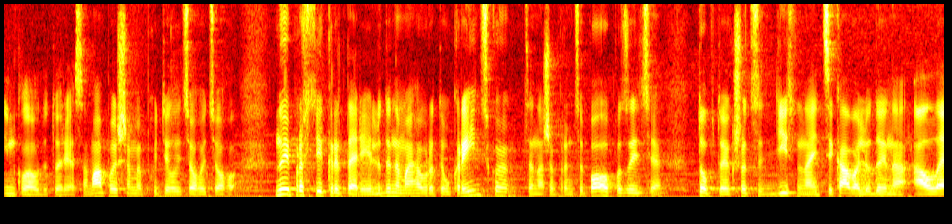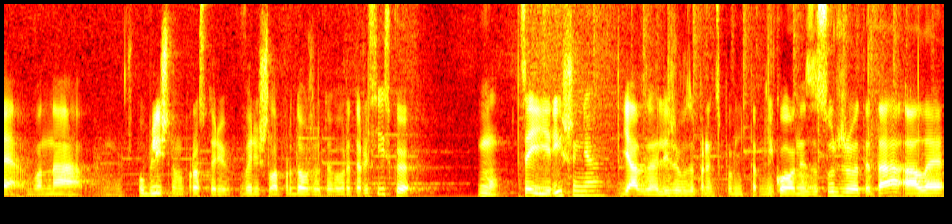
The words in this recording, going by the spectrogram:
Інколи аудиторія сама пише, ми б хотіли цього, цього. Ну і прості критерії. Людина має говорити українською, це наша принципова позиція. Тобто, якщо це дійсно навіть цікава людина, але вона в публічному просторі вирішила продовжувати говорити російською, ну, це її рішення. Я взагалі живу за принципом там нікого не засуджувати, та але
